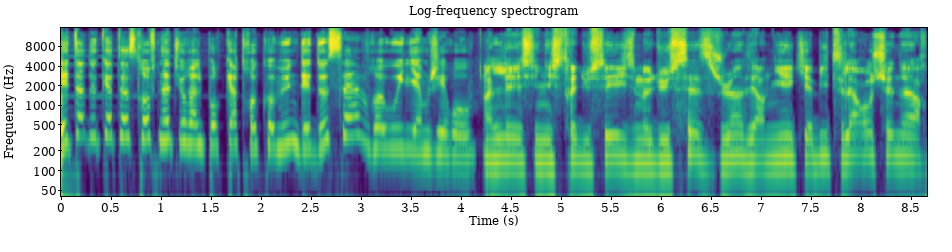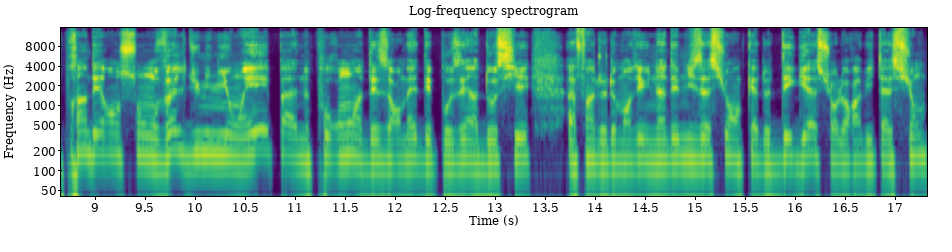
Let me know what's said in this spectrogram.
État de catastrophe naturelle pour quatre communes des Deux-Sèvres, William Giraud. Les sinistrés du séisme du 16 juin dernier qui habitent La Rochenard, Prin des Rançons, Val du Mignon et Épanne pourront désormais déposer un dossier afin de demander une indemnisation en cas de dégâts sur leur habitation.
